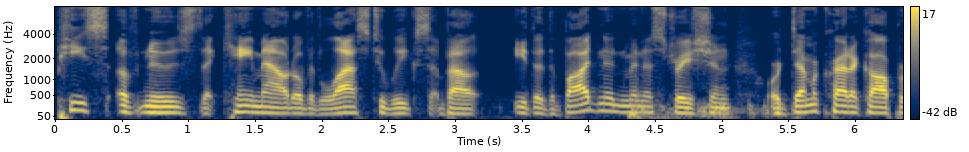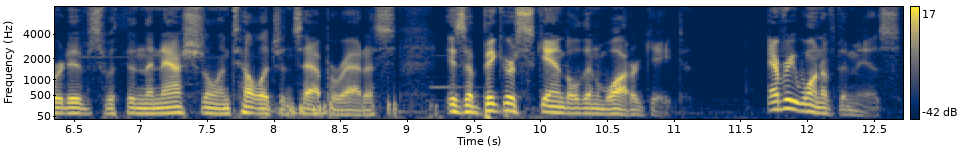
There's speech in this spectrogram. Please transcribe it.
piece of news that came out over the last two weeks about either the Biden administration or Democratic operatives within the national intelligence apparatus is a bigger scandal than Watergate. Every one of them is.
